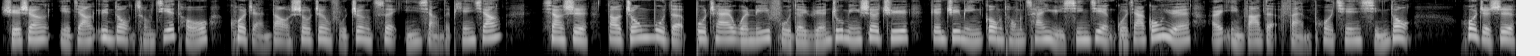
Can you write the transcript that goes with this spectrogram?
学生也将运动从街头扩展到受政府政策影响的偏乡，像是到中部的不拆文理府的原住民社区，跟居民共同参与新建国家公园而引发的反破迁行动，或者是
